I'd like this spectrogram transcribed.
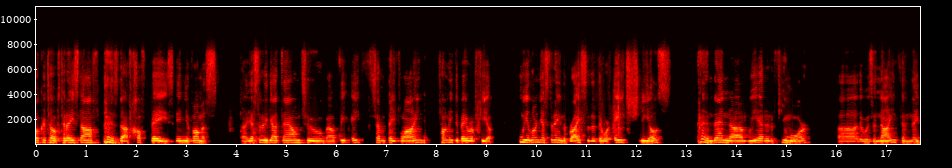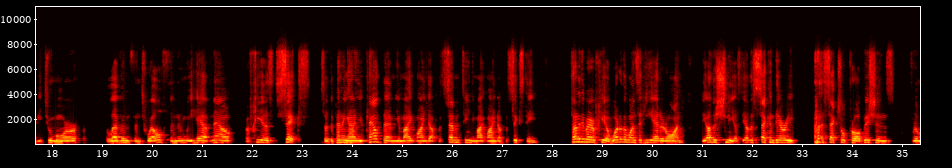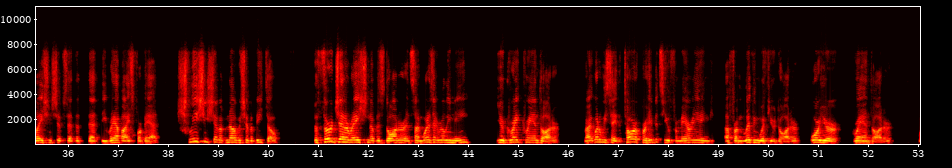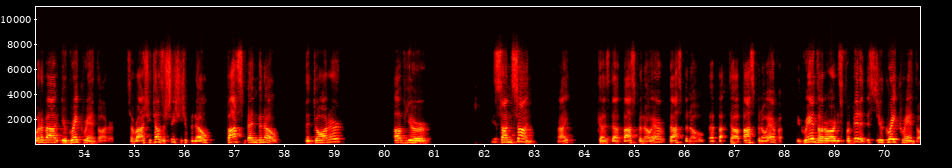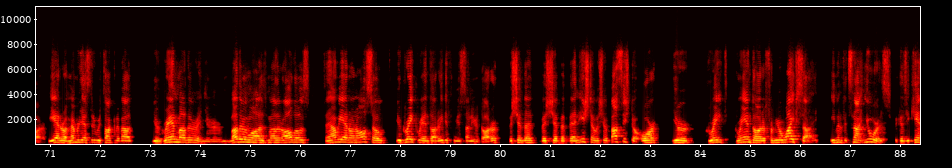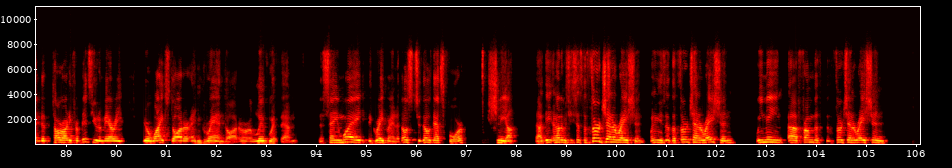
Boker Tov. Today's daf is daf Chaf Beis in Yevamos. Uh, yesterday we got down to about the eighth, seventh, eighth line. Tani Debei Rav Chia. We learned yesterday in the Brisa that there were eight shnios, and then um, we added a few more. Uh, there was a ninth and maybe two more, eleventh and twelfth, and then we have now Rav Chia's six. So depending on how you count them, you might wind up with 17, you might wind up with 16. Tana de Berachia, what are the ones that he added on? The other shnias, the other secondary sexual prohibitions, relationships that the, that the rabbis forbade. Shlishi Shevabno Shevabito, the third generation of his daughter and son. What does that really mean? Your great granddaughter, right? What do we say? The Torah prohibits you from marrying, uh, from living with your daughter or your granddaughter. What about your great granddaughter? So Rashi tells us Shlishi Shevabno, Bas Ben Beno, the daughter of your son's son, right? Because the Baspano, Baspano, uh, the Baspano Erva, your granddaughter already is forbidden. This is your great granddaughter. We had her. Remember yesterday we were talking about your grandmother and your mother-in-law's mother, all those. So now we add on also your great granddaughter, either from your son or your daughter, Vishba Vasheba Ben Isha, Vishba Basishta, or your great granddaughter from your wife's side even if it's not yours, because you can't, the Torah already forbids you to marry your wife's daughter and granddaughter or live with them. The same way, the great granddaughter. Those two, those that's four. Shnia. The, in other words, he says the third generation. When he means the third generation, we mean uh, from the, the, third generation,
